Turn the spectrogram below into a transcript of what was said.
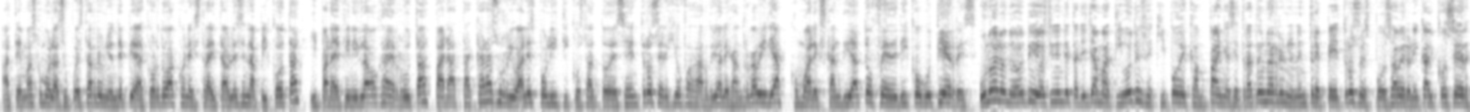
a temas como la supuesta reunión de Piedad Córdoba con extraditables en la picota y para definir la hoja de ruta para atacar a sus rivales políticos, tanto de centro, Sergio Fajardo y Alejandro Gaviria, como al ex candidato Federico Gutiérrez. Uno de los nuevos videos tiene detalles llamativos de su equipo de campaña. Se trata de una reunión entre Petro, su esposa Verónica Alcocer,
